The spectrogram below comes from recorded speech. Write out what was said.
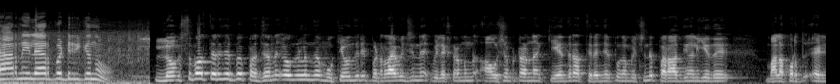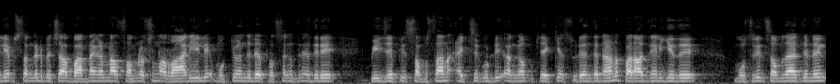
ധാരണയിൽ ഏർപ്പെട്ടിരിക്കുന്നു. ലോക്സഭാ തെരഞ്ഞെടുപ്പ് പ്രചരണ യോഗങ്ങളിൽ നിന്ന് മുഖ്യമന്ത്രി പിണറായി വിജയനെ വിലക്കണമെന്ന് ആവശ്യപ്പെട്ടാണ് കേന്ദ്ര തെരഞ്ഞെടുപ്പ് കമ്മീഷന് പരാതി നൽകിയത്. മലപ്പുറത്ത് എൽ ഡി എഫ് സംഘടിപ്പിച്ച ഭരണഘടനാ സംരക്ഷണ റാലിയിലെ മുഖ്യമന്ത്രിയുടെ പ്രസംഗത്തിനെതിരെ ബി ജെ പി സംസ്ഥാന എക്സിക്യൂട്ടീവ് അംഗം കെ കെ സുരേന്ദ്രനാണ് പരാതി നൽകിയത്. മുസ്ലിം സമുദായത്തിനിടയിൽ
